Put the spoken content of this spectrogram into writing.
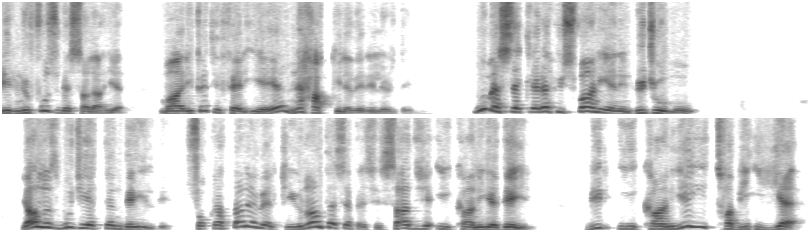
bir nüfuz ve salahiyet marifeti fer'iyeye ne hak ile verilirdi? Bu mesleklere Hüsbaniye'nin hücumu yalnız bu cihetten değildi. Sokrat'tan evvelki Yunan felsefesi sadece ikaniye değil, bir ikaniye-i tabiiye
